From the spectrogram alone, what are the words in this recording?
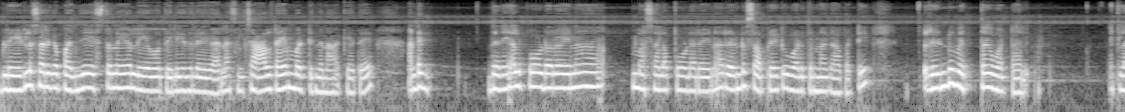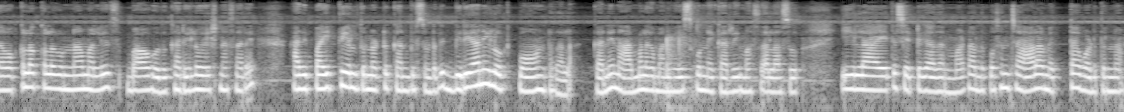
బ్లేడ్లు సరిగా పనిచేస్తున్నాయో లేవో తెలియదులే కానీ అసలు చాలా టైం పట్టింది నాకైతే. అంటే ధనియాల పౌడర్ అయినా మసాలా పౌడర్ అయినా రెండు సపరేట్గా పడుతున్నా కాబట్టి రెండు మెత్తగా పట్టాలి. ఇట్లా ఒక్కలొక్కలు ఉన్నా మళ్ళీ బాగోదు. కర్రీలో వేసినా సరే అది పైకి తేలుతున్నట్టు కనిపిస్తుంటుంది. బిర్యానీలోకి బాగుంటుంది అలా. కానీ నార్మల్గా మనం వేసుకునే కర్రీ మసాలాసు ఇలా అయితే సెట్ కాదనమాట. అందుకోసం చాలా మెత్తగా పడుతున్నాం.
